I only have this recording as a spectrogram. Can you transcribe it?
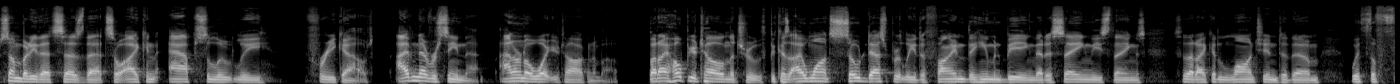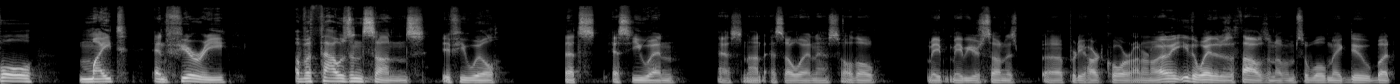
somebody that says that so I can absolutely freak out. I've never seen that. I don't know what you're talking about. But I hope you're telling the truth because I want so desperately to find the human being that is saying these things so that I can launch into them with the full might and fury of a thousand suns, if you will. That's S U N S, not S O N S, although maybe, maybe your son is uh, pretty hardcore. I don't know. I mean, either way, there's a thousand of them, so we'll make do. But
